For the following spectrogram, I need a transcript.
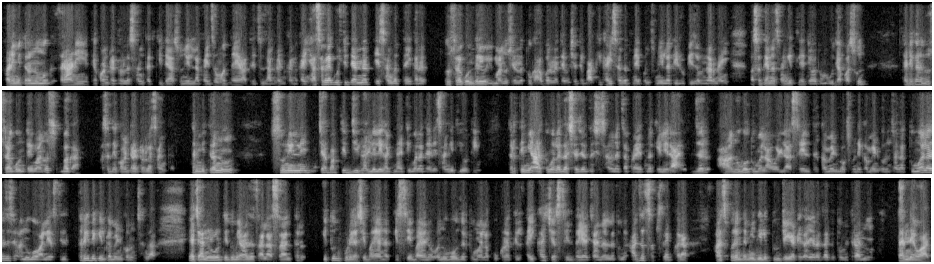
आणि मित्रांनो मग राणे त्या कॉन्ट्रॅक्टरला सांगतात, की त्या सुनीलला काही जमत नाही रात्रीचं जागरण करणं. काही ह्या सगळ्या गोष्टी त्यांना ते सांगत नाही. कारण दुसरा कोणतरी माणूस यांना तो घाबरणार. त्यापेक्षा ते बाकी काही सांगत नाही. पण सुनीलला ती ड्युटी जमणार नाही, असं त्यांना सांगितलंय. तेव्हा तुम्ही उद्यापासून त्या ठिकाणी दुसरा कोणतरी माणूस बघा, असं ते कॉन्ट्रॅक्टरला सांगतात. तर मित्रांनो, सुनीलने ज्या बाबतीत जी घडलेली घटना आहे, ती मला त्याने सांगितली होती. तर ते मी आज तुम्हाला जशाच्या तसे सांगण्याचा प्रयत्न केलेला आहे. जर हा अनुभव तुम्हाला आवडला असेल, तर कमेंट बॉक्समध्ये कमेंट करून सांगा. तुम्हाला जसे अनुभव आले असतील, तरी देखील कमेंट करून सांगा. या चॅनलवरती तुम्ही आजच आला असाल, तर इथून पुढे असे भयानक किस्से, भयानक अनुभव जर तुम्हाला कोकणातील ऐकायचे असतील, तर या चॅनलला तुम्ही आजच सबस्क्राईब करा. आजपर्यंत मी दिलीप तुमच्या या ठिकाणी रजा घेतो मित्रांनो. धन्यवाद.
